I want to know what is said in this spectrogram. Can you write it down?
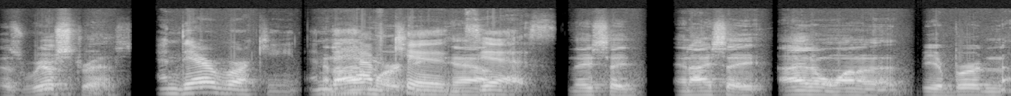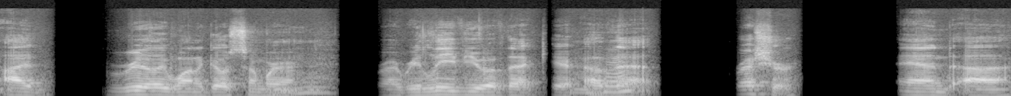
because we're stressed. and they're working and, And they I'm have working, kids. yeah. Yes. They say, and I say, I don't want to be a burden. I really want to go somewhere Mhm. where I relieve you of that care, of Mhm. that pressure, and uh,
